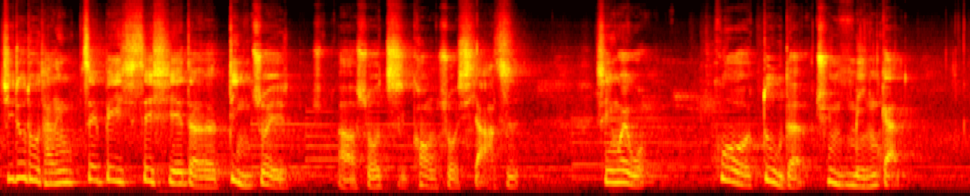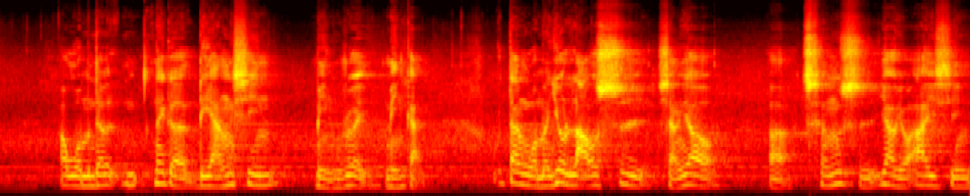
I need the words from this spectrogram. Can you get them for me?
基督徒堂这被这些的定罪啊所指控、所辖制，是因为我过度的去敏感啊，我们的那个良心敏锐敏感，但我们又老是想要呃诚实，要有爱心，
